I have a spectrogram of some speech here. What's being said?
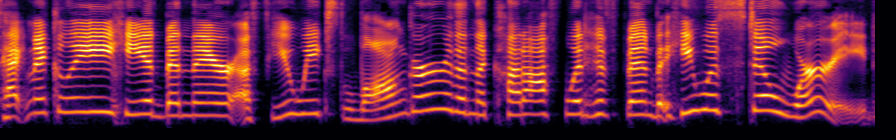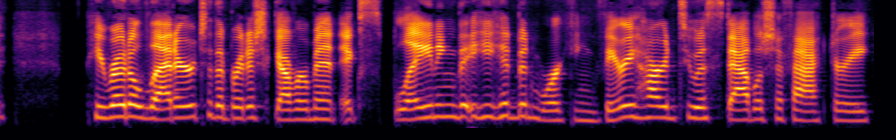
Technically, he had been there a few weeks longer than the cutoff would have been, but he was still worried. He wrote a letter to the British government explaining that he had been working very hard to establish a factory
